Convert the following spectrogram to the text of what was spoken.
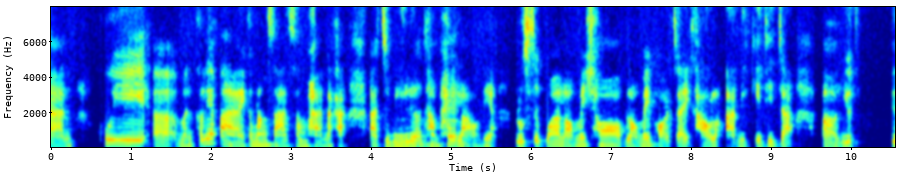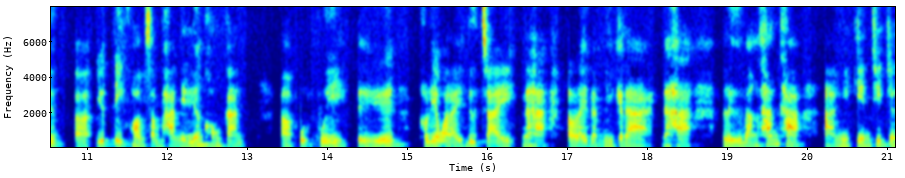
การ คุยเอ่อมันเขาเรียกอะไรกำลังสารสัมพันธ์นะคะ อาจจะมีเรื่องทำให้เราเนี่ยรู้สึกว่าเราไม่ชอบ เราไม่พอใจเขาเราอาจมีเกณฑ์ที่จะเอ่อหยุดหยุดเอ่อยุติความสัมพันธ์ในเรื่องของการเอ่อพูดคุยหรือเขาเรียกว่าอะไรดูใจนะคะอะไรแบบนี้ก็ได้นะคะ หรือบางท่านค่ะอาจมีเกณฑ์ที่จะ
